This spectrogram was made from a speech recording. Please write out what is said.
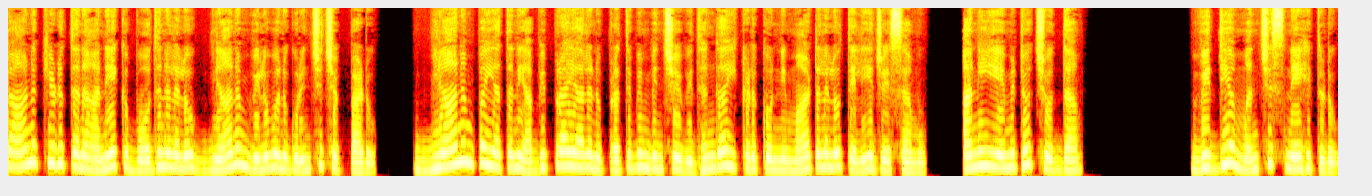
చాణక్యుడు తన అనేక బోధనలలో జ్ఞానం విలువను గురించి చెప్పాడు. జ్ఞానంపై అతని అభిప్రాయాలను ప్రతిబింబించే విధంగా ఇక్కడ కొన్ని మాటలలో తెలియజేశాము. అని ఏమిటో చూద్దాం. విద్య మంచి స్నేహితుడు.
